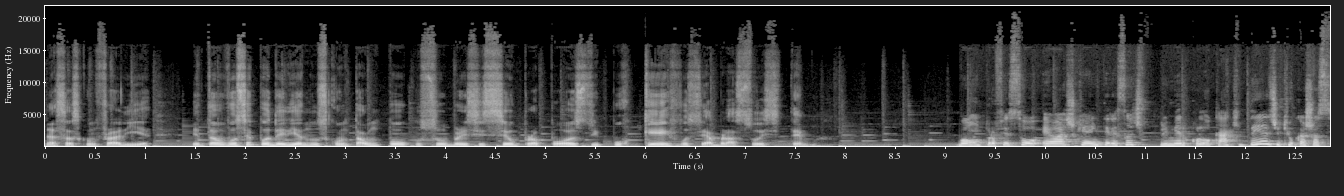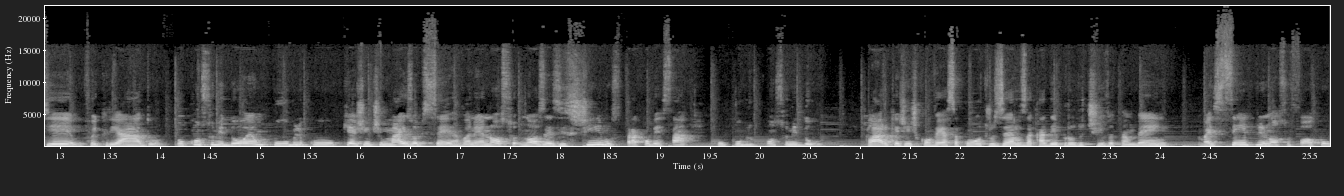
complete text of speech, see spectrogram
nessas confrarias. Então, você poderia nos contar um pouco sobre esse seu propósito e por que você abraçou esse tema? Bom, professor, eu acho que é interessante primeiro colocar que desde que o cachacier foi criado, o consumidor é um público que a gente mais observa, né? Nós, nós existimos para conversar com o público consumidor. Claro que a gente conversa com outros elos da cadeia produtiva também, mas sempre nosso foco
